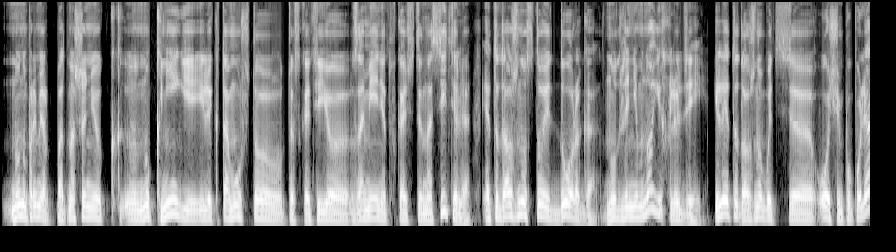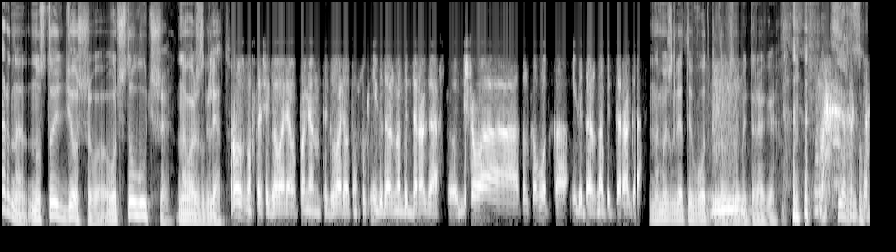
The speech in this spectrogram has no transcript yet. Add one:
ну, например, по отношению к ну, книге или к тому, что, так сказать, ее заменят в качестве носителя, это должно стоить дорого, но для немногих людей, или это должно быть э, очень популярно, но стоить дешево? Вот что лучше, на ваш взгляд? Розмов, кстати говоря, упомянутый, говорил о том, что книга должна быть дорога, что дешева только водка книга должна быть дорога. На мой взгляд, и водка должна быть дорога. Сердцу.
